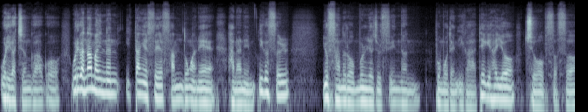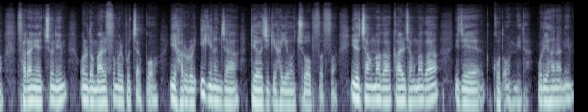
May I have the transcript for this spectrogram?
우리가 증거하고 우리가 남아있는 이 땅에서의 삶 동안에 하나님 이것을 유산으로 물려줄 수 있는 부모된 이가 되게 하여 주옵소서. 사랑의 주님, 오늘도 말씀을 붙잡고 이 하루를 이기는 자 되어지게 하여 주옵소서. 이제 장마가 가을 장마가 이제 곧 옵니다. 우리 하나님,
